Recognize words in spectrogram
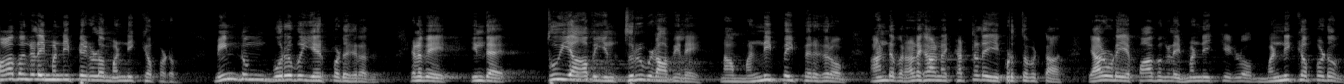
பாவங்களை மன்னிப்பீர்களோ மன்னிக்கப்படும். மீண்டும் உறவு ஏற்படுகிறது. எனவே இந்த தூய ஆவியின் திருவிழாவிலே நாம் மன்னிப்பை பெறுகிறோம். ஆண்டவர் அழகான கட்டளையை கொடுத்து விட்டார் யாருடைய பாவங்களை மன்னிக்கிறீர்களோ மன்னிக்கப்படும்.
